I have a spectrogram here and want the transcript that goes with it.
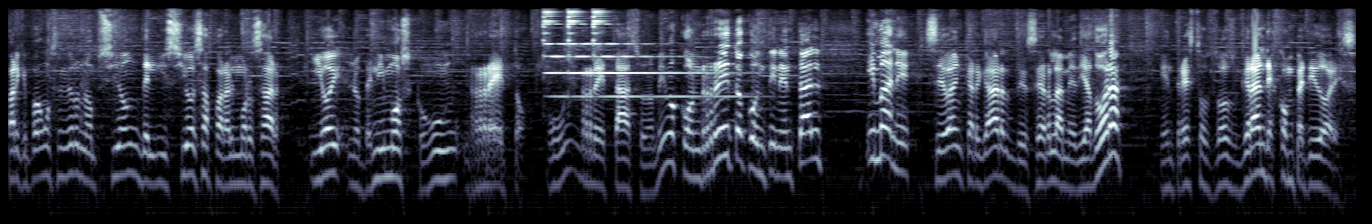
para que podamos tener una opción deliciosa para almorzar. Y hoy nos venimos con un reto, un retazo. Nos venimos con reto continental y Mane se va a encargar de ser la mediadora entre estos dos grandes competidores.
